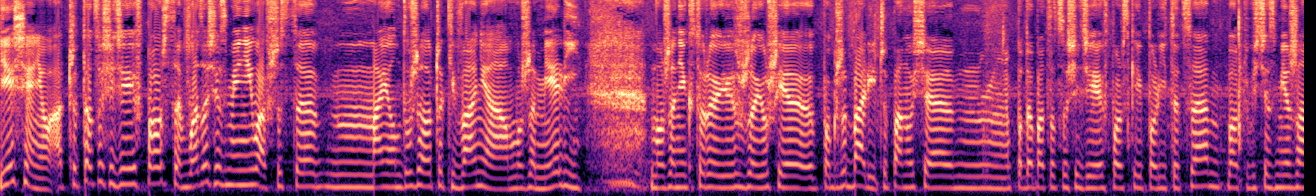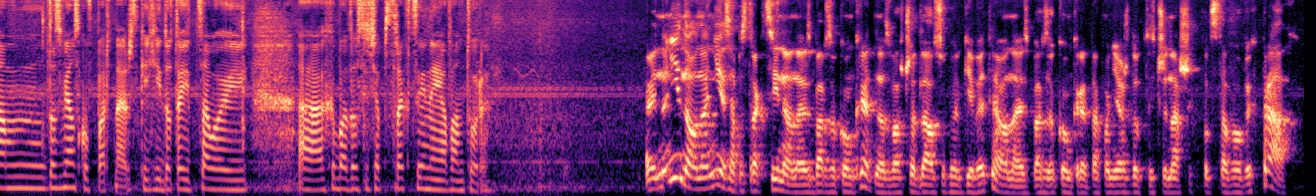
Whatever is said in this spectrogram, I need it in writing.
Jesienią, a czy to, co się dzieje w Polsce, władza się zmieniła, wszyscy mm, mają duże oczekiwania, może mieli, może niektórzy już, już je pogrzebali. Czy panu się mm, podoba to, co się dzieje w polskiej polityce? Bo oczywiście zmierzam do związków partnerskich i do tej całej e, chyba dosyć abstrakcyjnej awantury. No nie, no ona nie jest abstrakcyjna, ona jest bardzo konkretna, zwłaszcza dla osób LGBT. Ona jest bardzo konkretna, ponieważ dotyczy naszych podstawowych praw.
